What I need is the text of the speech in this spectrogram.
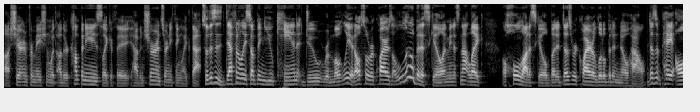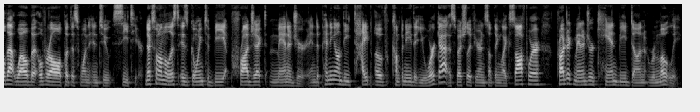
uh, share information with other companies, like if they have insurance or anything like that. So this is definitely something you can do remotely. It also requires a little bit of skill. I mean, it's not like a whole lot of skill, but it does require a little bit of know-how. It doesn't pay all that well, but overall I'll put this one into C tier. Next one on the list is going to be project manager. And depending on the type of company that you work at, especially if you're in something like software, project manager can be done remotely.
